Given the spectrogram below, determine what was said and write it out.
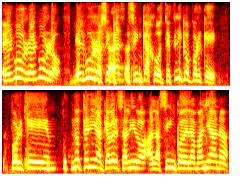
el burro, el burro. El burro se, se encajó. Te explico por qué porque no tenía que haber salido a las 5 de la mañana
